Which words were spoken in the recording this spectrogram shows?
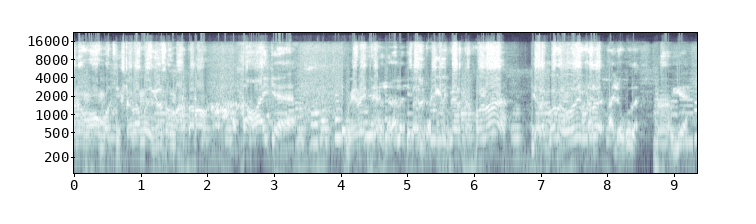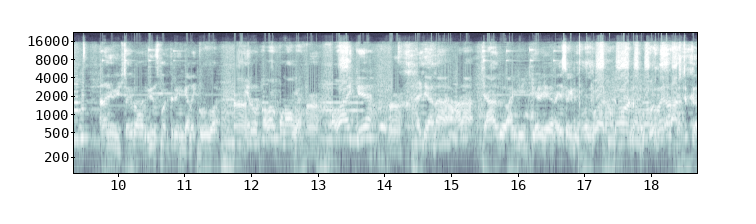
ಏನೋ ಮತ್ ಇನ್ಸ್ಟಾಗ್ರಾಮ್ ರೀಲ್ಸ್ ಒಂದ್ ಮಾಡ್ತಾನ ಅದ ಹಾಯ್ಕೆ. ಏನೈತೆ? ಸೆಲ್ಫಿ ಗಿಲ್ಪಿ ಯಾರು ತಕೊಂಡು ಎಳ್ಕೊಂಡ್ ಹೋಗದೆ ಬಿಡದ. ಅಲ್ಲಿ ಹೋಗುದ. ಹೀಗೆ ನೀವು ಇನ್ಸ್ಟಾಗ್ರಾಮ್ ರೀಲ್ಸ್ ಮಾಡ್ತೀರಿ ಹಿಂಗೆಲ್ಲ ಕೇಳುವ ಏನೋ ಟವ ಹಾಕೋಣ ಅವಾಗ. ಟವ ಹಾಕಿ. ಅಡಿ ಅಣ್ಣ ಅಣ್ಣ ಚಾದು ಹಂಗೆ ಕೇಳಿ ರೈಸ್ ಅಂಗಡಿ ಡಬ್ಬ. ಲಾಸ್ಟಕ್ಕೆ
